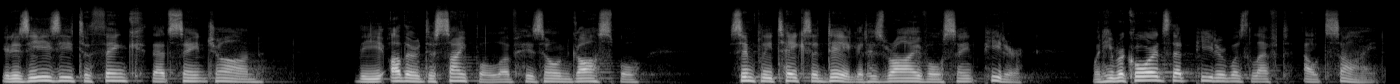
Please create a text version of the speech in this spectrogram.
It is easy to think that St. John the other disciple of his own gospel, simply takes a dig at his rival, St. Peter, when he records that Peter was left outside.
